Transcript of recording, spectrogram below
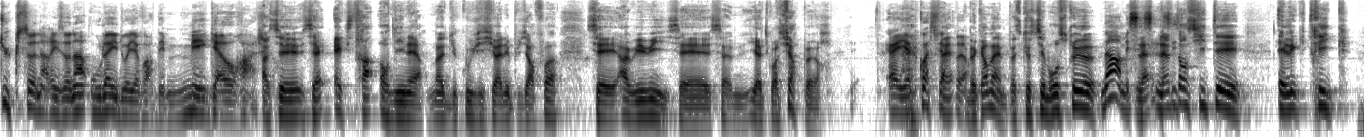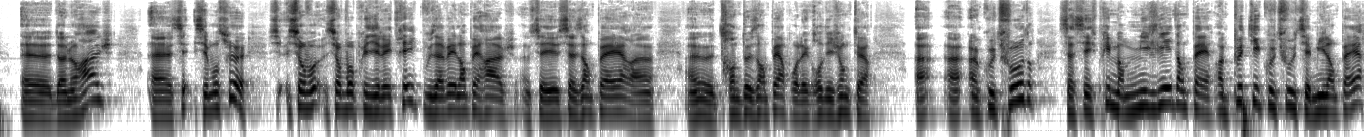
Tucson, Arizona, où là, il doit y avoir des méga orages. Ah, c'est extraordinaire. Moi, du coup, j'y suis allé plusieurs fois. Ah oui, oui, il y a de quoi se faire peur. Eh, il y a de quoi se faire peur. Mais quand même, parce que c'est monstrueux. Non, mais L'intensité électrique d'un orage, euh, c'est monstrueux. Sur vos, sur vos, prises électriques, vous avez l'ampérage. C'est 16 ampères, 32 ampères pour les gros disjoncteurs. Un, coup de foudre, ça s'exprime en milliers d'ampères. Un petit coup de foudre, c'est 1000 ampères.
